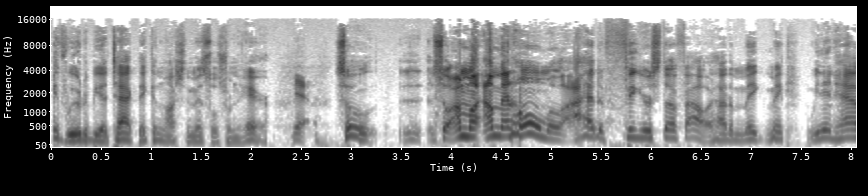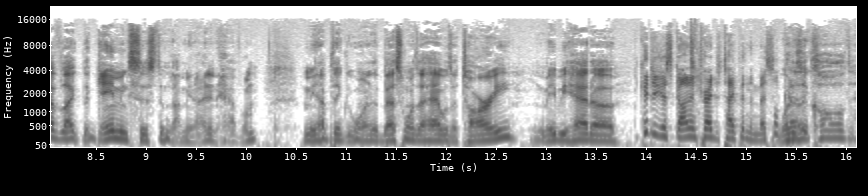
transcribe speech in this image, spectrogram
if we were to be attacked, they can launch the missiles from the air. Yeah. So, so I'm I'm at home a lot. I had to figure stuff out, how to make make. We didn't have like the gaming systems. I mean, I didn't have them. I mean, I think one of the best ones I had was Atari. Maybe had a You could have just gone and tried to type in the missile what is codes. it called?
